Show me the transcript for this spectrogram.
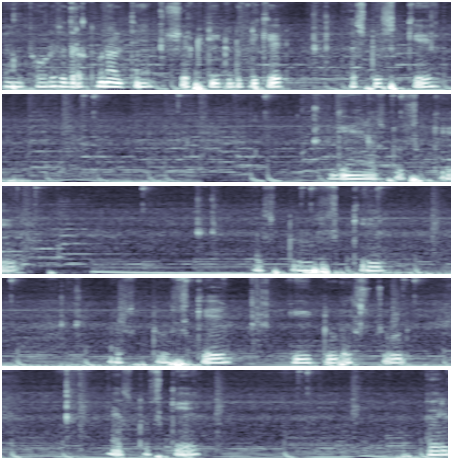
पे हम थोड़े से दरख्त बना लेते हैं। Shift D to duplicate S to scale again S to scale S to scale S to scale E to X to S to scale L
